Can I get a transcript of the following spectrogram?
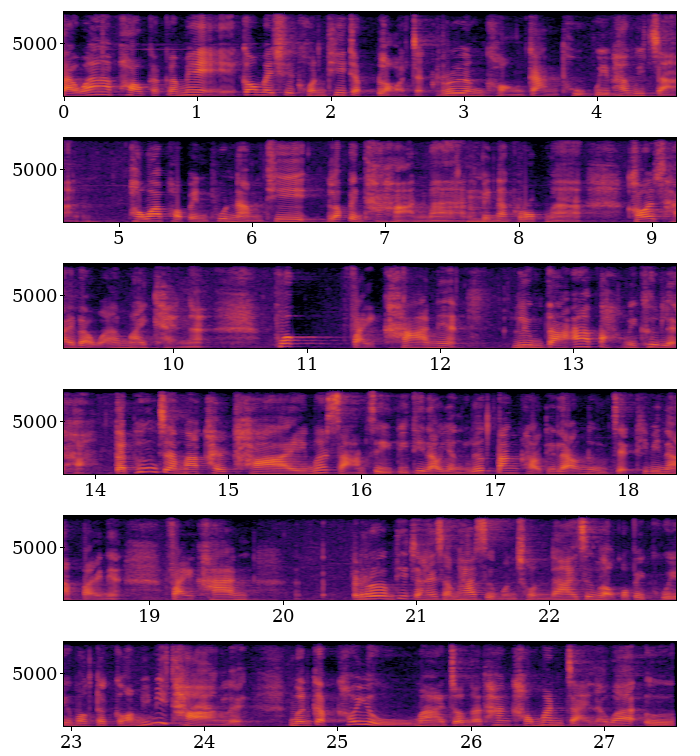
แต่ว่าพอลกากาเม่ก็ไม่ใช่คนที่จะปลอดจากเรื่องของการถูกวิพากษ์วิจารณ์ เพราะว่าพอเป็นผู้นำที่แล้วเป็นทหารมาเป็นนักรบมา เขาจะใช้แบบว่าไม้แข็งอะพวกฝ่ายค้านเนี่ยลืมตาอ้าปากไม่ขึ้นเลยค่ะ แต่เพิ่งจะมาคลายๆเมื่อ 3-4 ปีที่แล้วอย่างเลือกตั้งคราวที่แล้ว 17 ที่พี่นาไปเนี่ยฝ่ายค้าน เริ่มที่จะให้สัมภาษณ์สื่อมวลชนได้ ซึ่งเราก็ไปคุยเขาบอกแต่ก่อนไม่มีทางเลย เหมือนกับเขาอยู่มาจนกระทั่งเขามั่นใจแล้วว่าเออ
